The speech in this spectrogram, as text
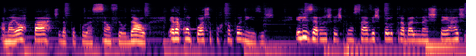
A maior parte da população feudal era composta por camponeses. Eles eram os responsáveis pelo trabalho nas terras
